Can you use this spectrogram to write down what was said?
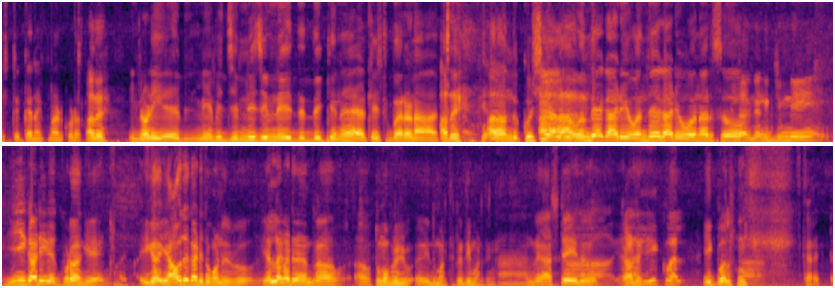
ಎಷ್ಟು ಕನೆಕ್ಟ್ ಮಾಡ್ಕೊಡುತ್ತೆ ಅದೇ. ಈಗ ನೋಡಿ ಮೇ ಬಿ ಜಿಮ್ನಿ ಜಿಮ್ನಿ ಇದ್ದಿದ್ದಕ್ಕೇನೆ ಅಟ್ಲೀಸ್ಟ್ ಬರೋಣ. ಅದೇ. ಅದೊಂದು ಖುಷಿ ಅಲ್ಲ ಒಂದೇ ಗಾಡಿ ಒಂದೇ ಗಾಡಿ ಓನರ್ಸು ಇಲ್ಲ ನಂಗೆ ಜಿಮ್ನಿ ಈ ಗಾಡಿಗೆ ಕೂಡ ಹಾಗೆ. ಈಗ ಯಾವುದೇ ಗಾಡಿ ತಗೊಂಡಿದ್ರು ಎಲ್ಲ ಗಾಡಿ ನಂತರ ತುಂಬ ಪ್ರೀತಿ ಇದು ಮಾಡ್ತೀನಿ ಪ್ರೀತಿ ಮಾಡ್ತೀನಿ. ಅಂದರೆ ಅಷ್ಟೇ ಇದು ಈಕ್ವಲ್ ಈಕ್ವಲ್ ಕರೆಕ್ಟ್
